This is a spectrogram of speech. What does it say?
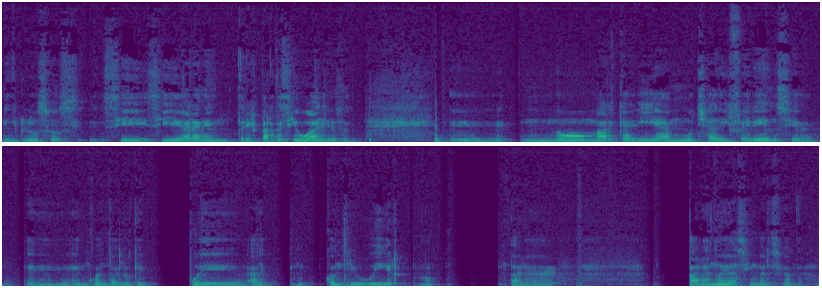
incluso si, si llegaran en tres partes iguales, eh, no marcaría mucha diferencia eh, en cuanto a lo que puede contribuir para, para nuevas inversiones.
